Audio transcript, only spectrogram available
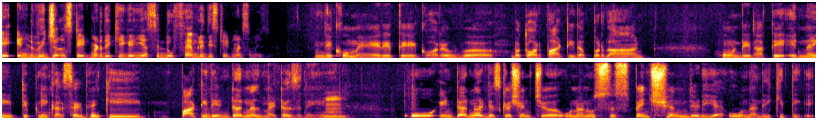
ਇਹ ਇੰਡੀਵਿਜੂਅਲ ਸਟੇਟਮੈਂਟ ਦੇਖੀ ਗਈ ਜਾਂ ਸਿੱਧੂ ਫੈਮਿਲੀ ਦੀ ਸਟੇਟਮੈਂਟ ਸਮਝਦੇ ਦੇਖੋ ਮੇਰੇ ਤੇ ਗੌਰਵ ਬਤੌਰ ਪਾਰਟੀ ਦਾ ਪ੍ਰਧਾਨ ਹੋਣ ਦੇ ਨਾਤੇ ਇੰਨਾ ਹੀ ਟਿੱਪਣੀ ਕਰ ਸਕਦੇ ਕਿ ਪਾਰਟੀ ਦੇ ਇੰਟਰਨਲ ਮੈਟਰਸ ਨੇ ਉਹ ਇੰਟਰਨਲ ਡਿਸਕਸ਼ਨ ਚ ਉਹਨਾਂ ਨੂੰ ਸਸਪੈਂਸ਼ਨ ਜਿਹੜੀ ਹੈ ਉਹ ਉਹਨਾਂ ਦੀ ਕੀਤੀ ਗਈ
